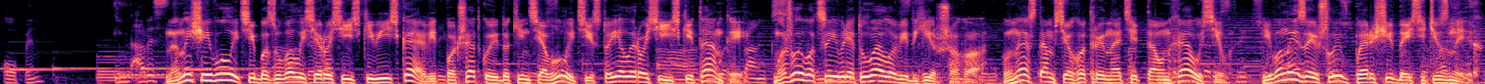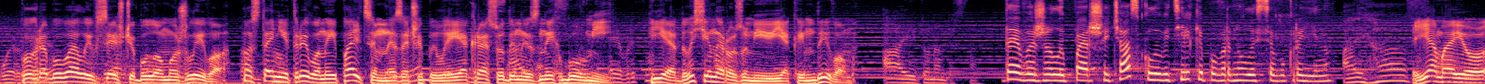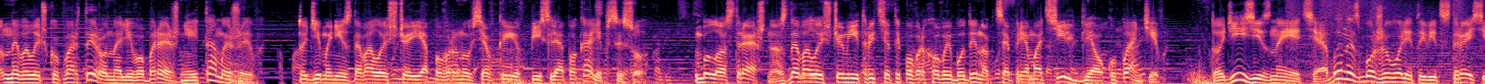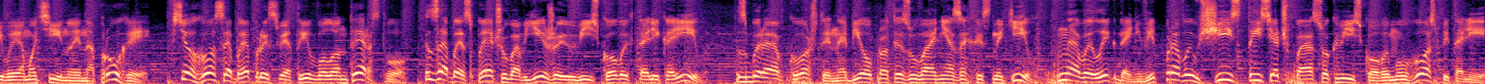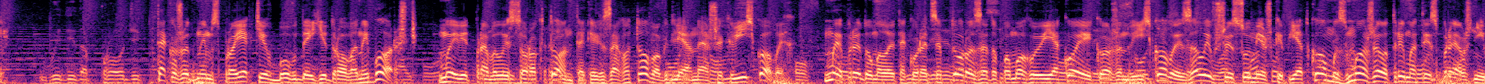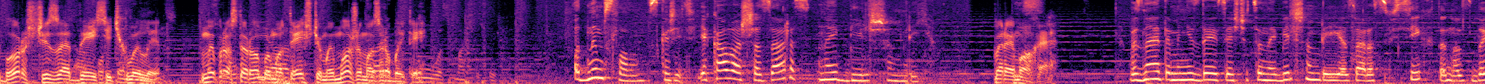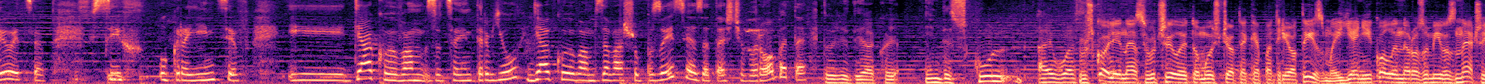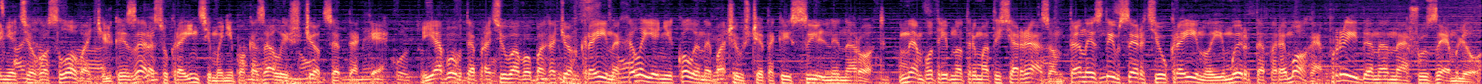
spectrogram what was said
На нашій вулиці базувалися російські війська. Від початку і до кінця вулиці стояли російські танки. Можливо, це і врятувало від гіршого. У нас там всього 13 таунхаусів, і вони зайшли в перші 10 із них. Пограбували все, що було можливо. Останні три вони й пальцем не зачепили. і Якраз один із них був мій. Я досі не розумію, яким дивом. Де ви жили перший час, коли ви тільки повернулися в Україну? Я маю невеличку квартиру на лівобережній, там і жив. Тоді мені здавалося, що я повернувся в Київ після апокаліпсису. Було страшно. Здавалося, що мій 30-поверховий будинок це пряма ціль для окупантів. Тоді зізнається, аби не збожеволіти від стресів і емоційної напруги, всього себе присвятив волонтерству, забезпечував їжею військових та лікарів, збирав кошти на біопротезування захисників. На Великдень відправив 6 тисяч пасок військовим у госпіталі. Також одним з проєктів був дегідрований борщ. Ми відправили 40 тонн таких заготовок для наших військових. Ми придумали таку рецептуру, за допомогою якої кожен військовий, заливши суміш кип'ятком, зможе отримати справжній борщ за 10 хвилин. Ми просто робимо те, що ми можемо зробити. Одним словом, скажіть, яка ваша зараз найбільша мрія? Перемога. Ви знаєте, мені здається, що це найбільша мрія зараз всіх, хто нас дивиться, всіх українців. І дякую вам за це інтерв'ю. Дякую вам за вашу позицію, за те, що ви робите. Дуже дякую. In the school I was В школі нас вчили тому, що таке патріотизм. і Я ніколи не розумів значення цього слова. Тільки зараз українці мені показали, що це таке. Я був та працював у багатьох країнах, але я ніколи не бачив ще такий сильний народ. Нам потрібно триматися разом та нести в серці Україну, і мир та перемога прийде на нашу землю.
